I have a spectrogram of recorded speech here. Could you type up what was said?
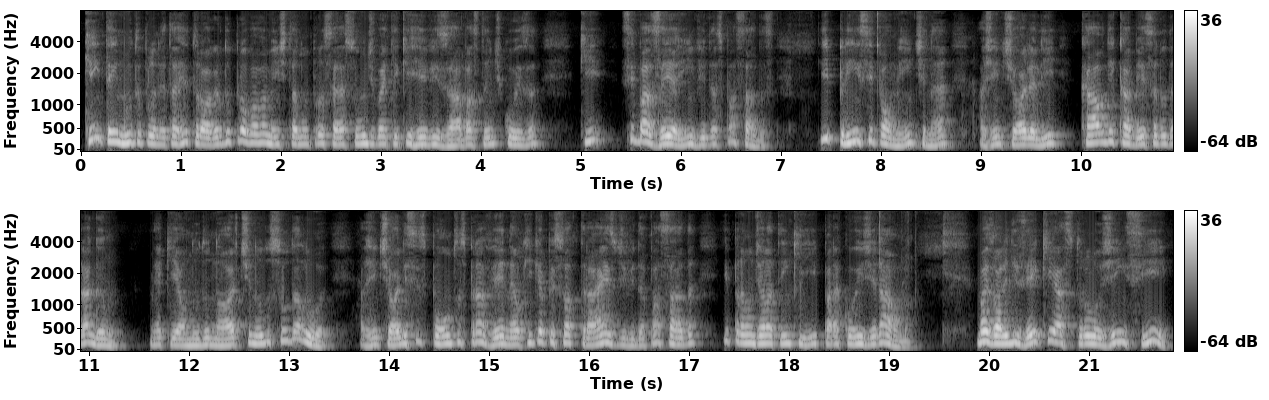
Quem tem muito planeta retrógrado provavelmente está num processo onde vai ter que revisar bastante coisa que se baseia em vidas passadas. E principalmente, né, a gente olha ali cauda e cabeça do dragão, né, que é o nudo norte e nudo sul da Lua. A gente olha esses pontos para ver né, o que, que a pessoa traz de vida passada e para onde ela tem que ir para corrigir a alma. Mas vale dizer que a astrologia em si,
